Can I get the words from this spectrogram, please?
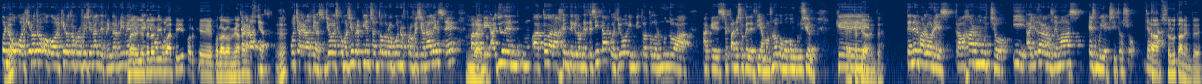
Bueno, o cualquier otro o cualquier otro profesional de primer nivel. Bueno, yo te lo digo a ti porque por la confianza Muchas gracias. ¿eh? Muchas gracias. Yo es como siempre pienso en todos los buenos profesionales ¿eh? para que ayuden a toda la gente que lo necesita. Pues yo invito a todo el mundo a, que sepan eso que decíamos, ¿no? Como conclusión, que Efectivamente. tener valores, trabajar mucho y ayudar a los demás es muy exitoso. Ya está. Absolutamente,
